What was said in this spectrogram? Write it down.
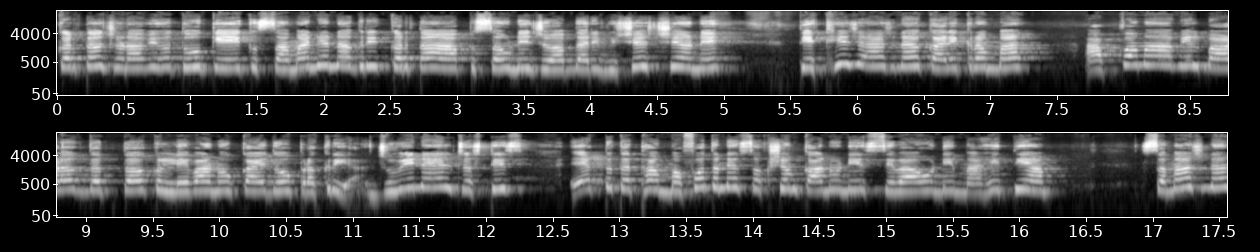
કરતાં જણાવ્યું હતું કે એક સામાન્ય નાગરિક કરતાં આપ સૌની જવાબદારી વિશેષ છે અને તેથી જ આજના કાર્યક્રમમાં આપવામાં આવેલ બાળક દત્તક લેવાનો કાયદો પ્રક્રિયા, જુવેનાઇલ જસ્ટિસ એક્ટ તથા મફત અને સક્ષમ કાનૂની સેવાઓની માહિતી આપ સમાજના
